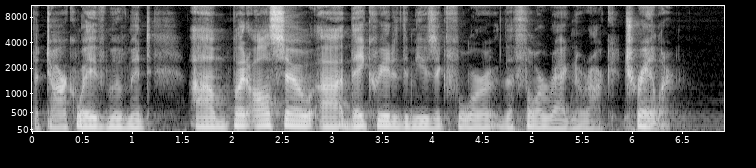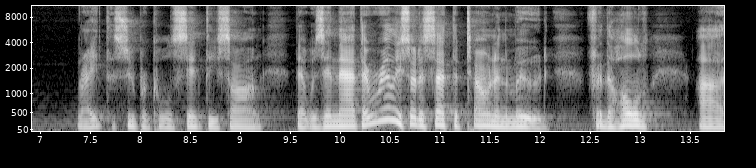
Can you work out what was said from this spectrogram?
the dark wave movement. Um, but also, uh, they created the music for the Thor Ragnarok trailer, right? The super cool synthy song that was in that. That really sort of set the tone and the mood for the whole uh,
